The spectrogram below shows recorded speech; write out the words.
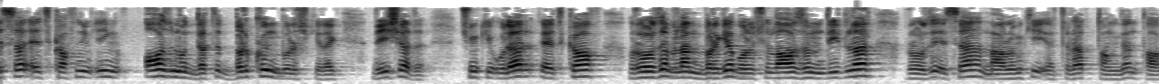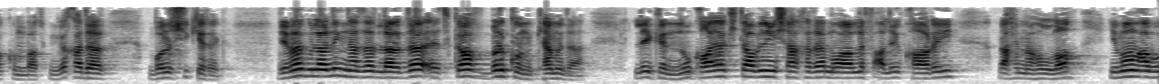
esa e'tikofning eng oz muddati bir kun bo'lishi kerak deyishadi. Chunki ular e'tikof ro'za bilan birga bo'lishi lozim deydilar. Ro'za esa ma'lumki ertalab tongdan to kunbatgunga qadar bo'lishi kerak. Demak ularning nazarlarida e'tikof bir kun kamida. Lekin nuqoya kitobining sharhida muallif ali qoriy rahimaulloh imom abu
